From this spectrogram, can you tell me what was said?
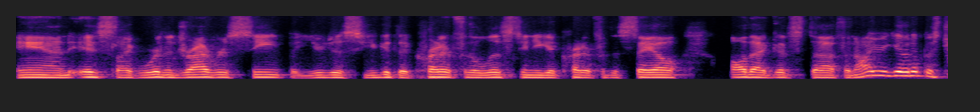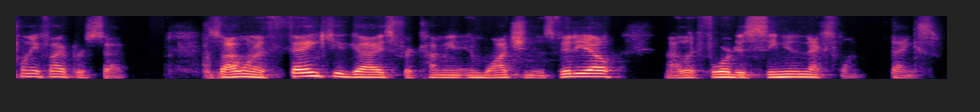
and it's like we're in the driver's seat, but you just you get the credit for the listing, you get credit for the sale, all that good stuff, and all you're giving up is twenty five percent. So I want to thank you guys for coming and watching this video. I look forward to seeing you in the next one. Thanks.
